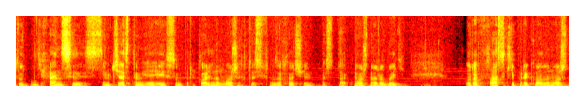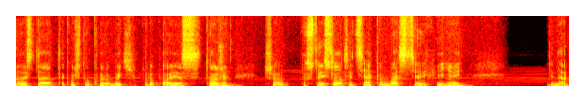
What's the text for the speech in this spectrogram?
тут дефенси з цим честим єйсом прикольно, може хтось захоче ось так можна робити. Про фласки приколи можна ось да, таку штуку робити, про пояс теж, що пустий слоти ця комба з цією фігньою. І да.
